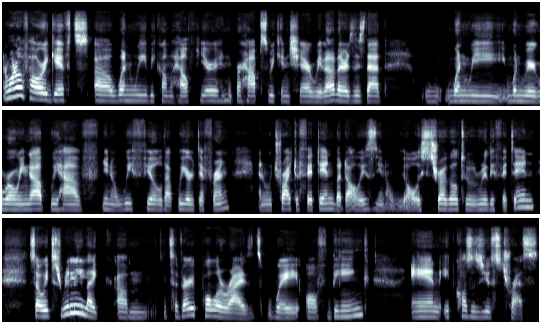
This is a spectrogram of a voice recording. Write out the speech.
and one of our gifts uh, when we become healthier, and perhaps we can share with others, is that when we when we're growing up we have you know we feel that we are different and we try to fit in but always you know we always struggle to really fit in. So it's really like um, it's a very polarized way of being and it causes you stress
